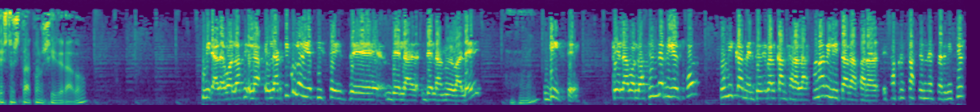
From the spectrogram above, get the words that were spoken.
esto está considerado Mira, la evaluación- la- el artículo 16 de, de la, de la nueva ley dice que la evaluación de riesgos únicamente debe alcanzar a la zona habilitada para esa prestación de servicios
